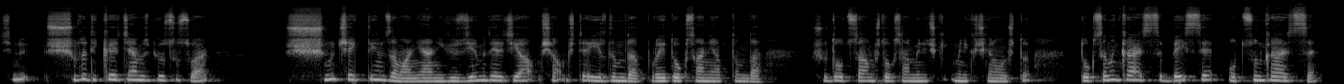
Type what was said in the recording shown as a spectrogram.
Şimdi şurada dikkat edeceğimiz bir husus var. Şunu çektiğim zaman yani 120 dereceyi 60 60 diye ayırdığımda burayı 90 yaptığımda şurada 30 60 90 minik, minik üçgen oluştu. 90'ın karşısı 5 ise 30'un karşısı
